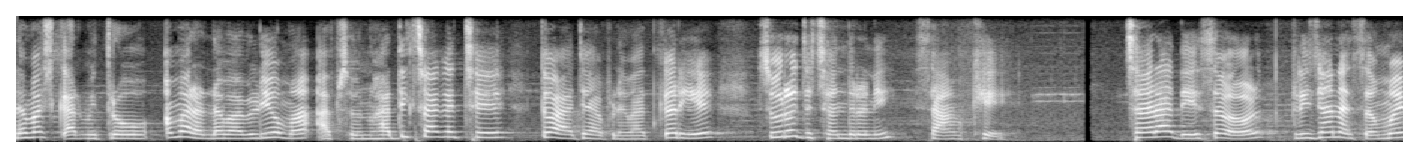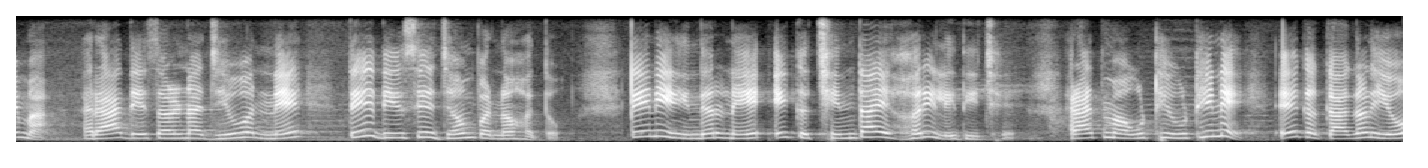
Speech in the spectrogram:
નમસ્કાર મિત્રો, અમારા નવા વિડીયોમાં આપ સૌનું હાર્દિક સ્વાગત છે. તો આજે આપણે વાત કરીએ સૂરજ ચંદ્રની સાંખે છરા દેસળ ત્રીજાના સમયમાં રા દેસળના જીવનને તે દિવસે જંપ ન હતો. તેની નીંદરને એક ચિંતાએ હરી લીધી છે. રાતમાં ઉઠી ઉઠીને એક કાગળીઓ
